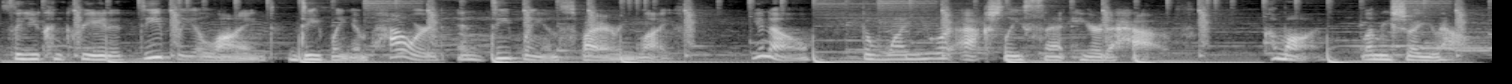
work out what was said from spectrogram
so you can create a deeply aligned, deeply empowered, and deeply inspiring life. You know, the one you were actually sent here to have. Come on, let me show you how.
